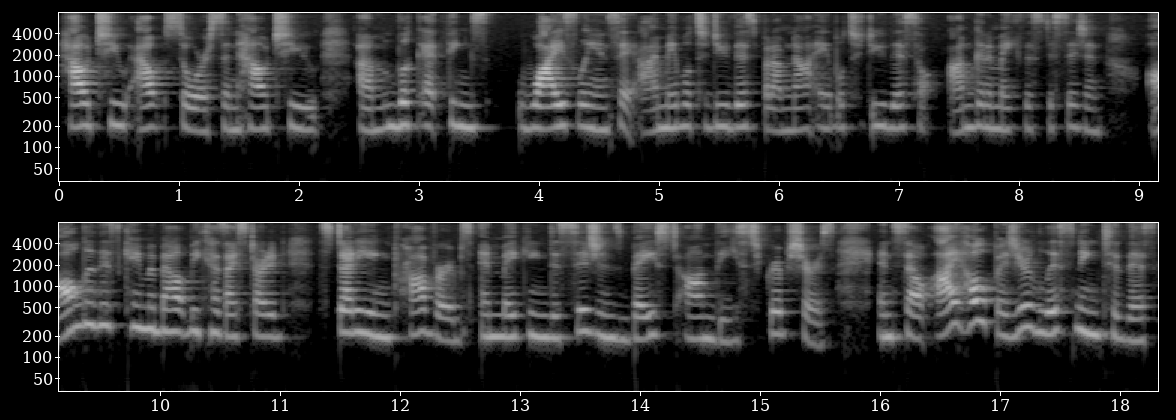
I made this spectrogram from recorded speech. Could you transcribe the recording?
how to outsource and how to um, look at things wisely and say, I'm able to do this, but I'm not able to do this. So I'm going to make this decision. All of this came about because I started studying Proverbs and making decisions based on these scriptures. And so I hope as you're listening to this,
